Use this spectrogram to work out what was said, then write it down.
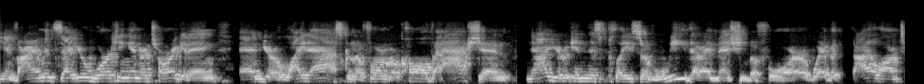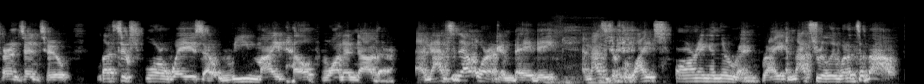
the environments that you're working in or targeting, and your light ask in the form of a call to action, now you're in this place of we that I mentioned before, where the dialogue turns into let's explore ways that we might help one another. And that's networking, baby. And that's just light sparring in the ring, right? And that's really what it's about.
